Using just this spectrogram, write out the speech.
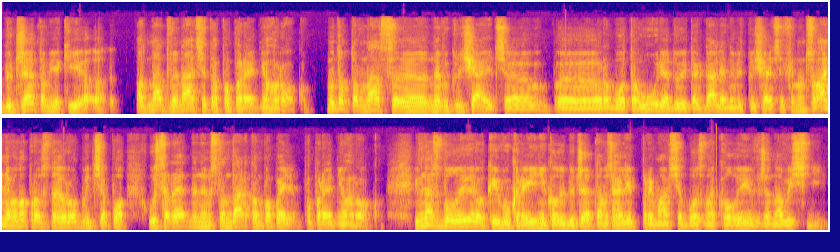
бюджетом, який е, одна дванадцята попереднього року. Ну тобто, в нас е, не виключається е, робота уряду і так далі, не відключається фінансування. Воно просто робиться по усередненим стандартам попе- попереднього року. І в нас були роки в Україні, коли бюджет там взагалі приймався бозна коли вже навесні.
